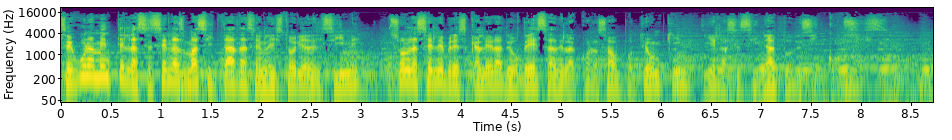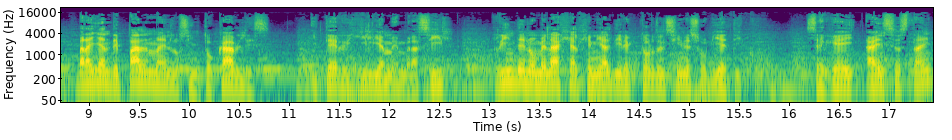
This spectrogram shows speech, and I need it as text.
Seguramente las escenas más citadas en la historia del cine son la célebre escalera de Odessa del acorazado Potiomkin y el asesinato de Psicosis. Brian De Palma en Los Intocables y Terry Gilliam en Brasil rinden homenaje al genial director del cine soviético, Sergei Eisenstein,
